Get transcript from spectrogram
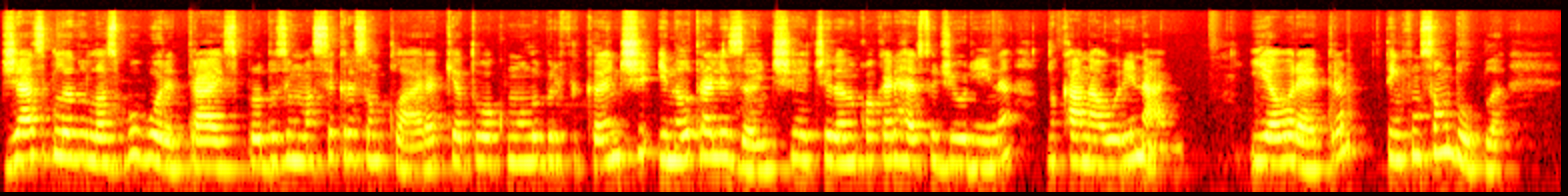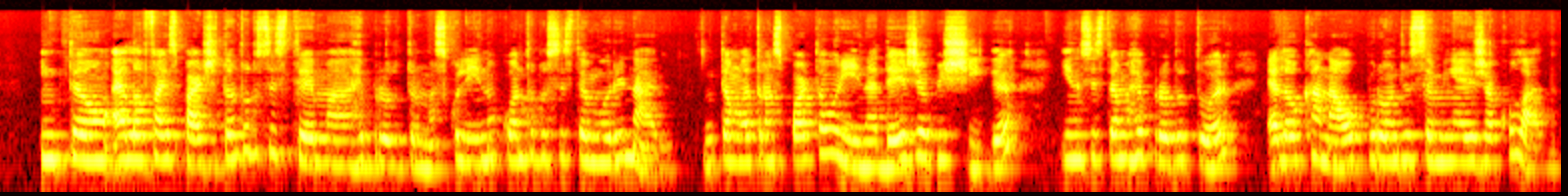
Já as glândulas bulboretrais produzem uma secreção clara que atua como lubrificante e neutralizante, retirando qualquer resto de urina no canal urinário. E a uretra tem função dupla então, ela faz parte tanto do sistema reprodutor masculino quanto do sistema urinário. Então, ela transporta a urina desde a bexiga e no sistema reprodutor, ela é o canal por onde o sêmen é ejaculado.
